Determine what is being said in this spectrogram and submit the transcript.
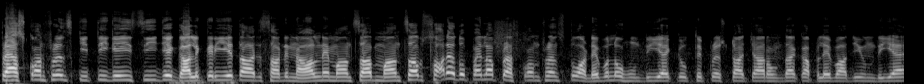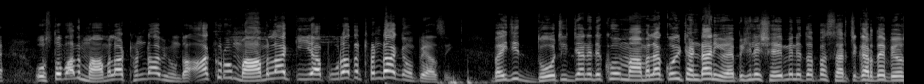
ਪ੍ਰੈਸ ਕਾਨਫਰੰਸ ਕੀਤੀ ਗਈ ਸੀ। ਜੇ ਗੱਲ ਕਰੀਏ ਤਾਂ ਅੱਜ ਸਾਡੇ ਨਾਲ ਨੇ ਮਾਨ ਸਾਹਿਬ। ਮਾਨ ਸਾਹਿਬ, ਸਾਰਿਆਂ ਤੋਂ ਪਹਿਲਾਂ ਪ੍ਰੈਸ ਕਾਨਫਰੰਸ ਤੁਹਾਡੇ ਵੱਲੋਂ ਹੁੰਦੀ ਹੈ ਕਿ ਉੱਥੇ ਭ੍ਰਿਸ਼ਟਾਚਾਰ ਹੁੰਦਾ ਕਪਲੇਬਾਜ਼ੀ ਹੁੰਦੀ ਹੈ। ਉਸ ਤੋਂ ਬਾਅਦ ਮਾਮਲਾ ਠੰਡਾ ਵੀ ਹੁੰਦਾ। ਆਖਰ ਉਹ ਮਾਮਲਾ ਕੀ ਆ? ਪੂਰਾ ਤਾਂ ਠੰਡਾ ਕਿਉਂ ਪਿਆ ਸੀ? ਬਾਈ ਜੀ, ਦੋ ਚੀਜ਼ਾਂ ਨੇ। ਦੇਖੋ, ਮਾਮਲਾ ਕੋਈ ਠੰਡਾ ਨਹੀਂ ਹੋਇਆ। ਪਿਛਲੇ 6 ਮਹੀਨੇ ਤੋਂ ਆਪਾਂ ਸਰਚ ਕਰਦੇ ਪਏ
